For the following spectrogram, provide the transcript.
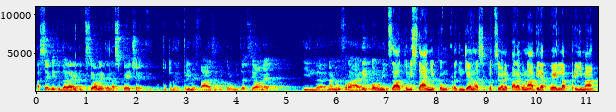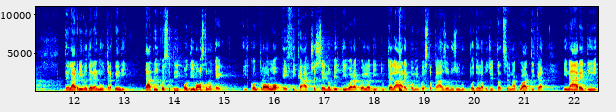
A seguito della riduzione della specie, appunto nelle prime fasi di colonizzazione, il nanufero ha ricolonizzato gli stagni con, raggiungendo una situazione paragonabile a quella prima dell'arrivo della nutria. Quindi dati di questo tipo dimostrano che il controllo è efficace se l'obiettivo era quello di tutelare, come in questo caso, lo sviluppo della vegetazione acquatica in aree di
